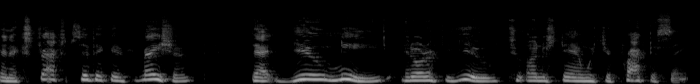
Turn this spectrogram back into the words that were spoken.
and extract specific information that you need in order for you to understand what you're practicing.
